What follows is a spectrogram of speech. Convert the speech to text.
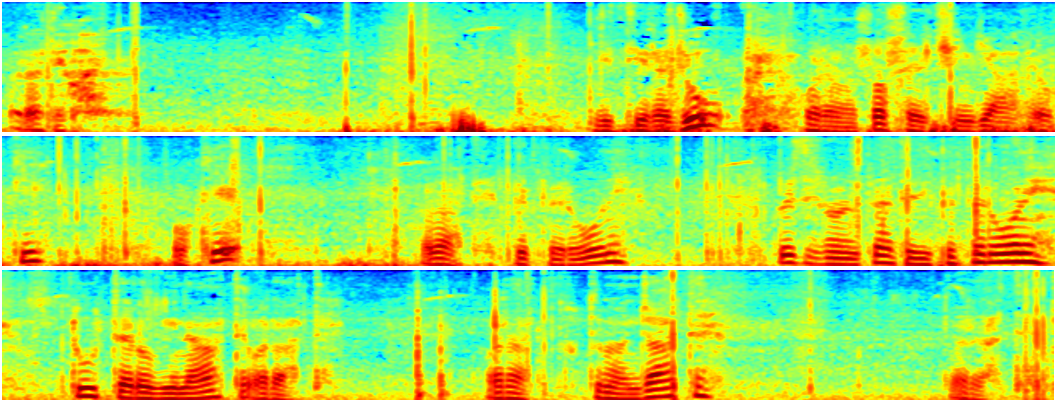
Guardate qua. Li tira giù. Ora non so se è il cinghiale o chi o che. Guardate peperoni. Queste sono le piante di peperoni tutte rovinate. Guardate. Guardate tutte mangiate. Guardate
